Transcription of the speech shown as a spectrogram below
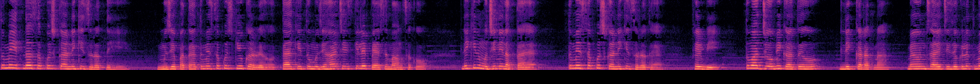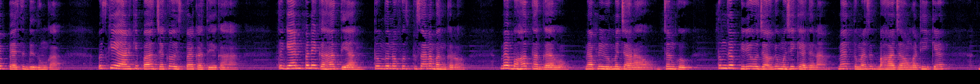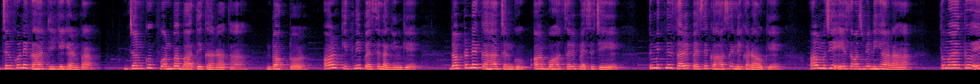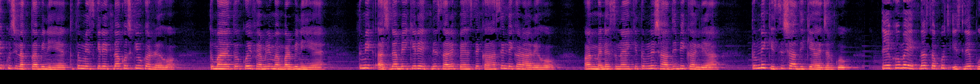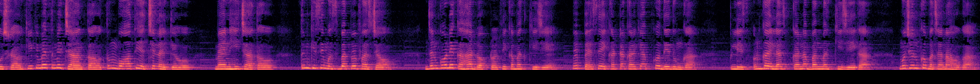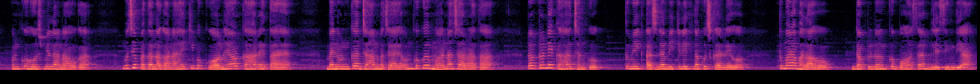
तुम्हें इतना सब कुछ करने की ज़रूरत नहीं। मुझे पता है तुम्हें सब कुछ क्यों कर रहे हो, ताकि तुम मुझे हर चीज़ के लिए पैसे मांग सको। लेकिन मुझे नहीं लगता है, तुम्हें सब कुछ करने की ज़रूरत है। फिर भी, तुम आज जो भी करते हो, लिख कर रखना। मैं उन सारी चीज़ों के लिए तुम्हें पैसे दे दूँगा। उसकी यार के पास जाकर इस पर करते हुए कहा। तो ज्ञानपा ने कहा, तियांग, तुम दोनों फुसफुसाना बंद करो। मैं बहुत थक गया हूँ। मैं अपने रूम में जा रहा हूँ। जनकुक, तुम जब फ्री हो जाओगे मुझे कह देना। मैं तुम्हारे साथ बाहर जाऊँगा, ठीक है? जनकू ने कहा, ठीक है ज्ञानपा जनकुक फ़ोन पर बातें कर रहा था। डॉक्टर, और कितने पैसे लगेंगे? डॉक्टर ने कहा, जनकुक, और बहुत सारे पैसे चाहिए। तुम इतने सारे पैसे कहाँ से लेकर आओगे? और मुझे ये समझ में नहीं आ रहा। तुम्हारे तो एक कुछ लगता भी नहीं है तो तुम इसके लिए इतना कुछ क्यों कर रहे हो? तुम्हारे तो कोई फैमिली मेंबर भी नहीं है। तुम एक अजनबी के लिए इतने सारे पैसे कहाँ से लेकर आ रहे हो? और मैंने सुना है कि तुमने शादी भी कर लिया। तुमने किससे शादी किया है, जनकुक? देखो, मैं इतना सब कुछ इसलिए पूछ रहा हूँ क्योंकि मैं तुम्हें जानता हूँ। तुम बहुत ही अच्छे लड़के हो। मैं नहीं चाहता हो तुम किसी मुसीबत में फंस जाओ। जनको ने कहा, डॉक्टर, फ़िक्र मत कीजिए। मैं पैसे इकट्ठा करके आपको दे दूँगा। प्लीज़, उनका इलाज करना बंद मत कीजिएगा। मुझे उनको बचाना होगा, उनको होश में लाना होगा। मुझे पता लगाना है कि वो कौन है और कहाँ रहता है। मैंने उनका जान बचाया, उनको कोई मारना चाह रहा था। डॉक्टर ने कहा झनकुक तुम एक अजनबी के लिए इतना कुछ कर रहे हो। तुम्हारा भला हो। डॉक्टर ने उनको बहुत सारा ब्लेसिंग दिया।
